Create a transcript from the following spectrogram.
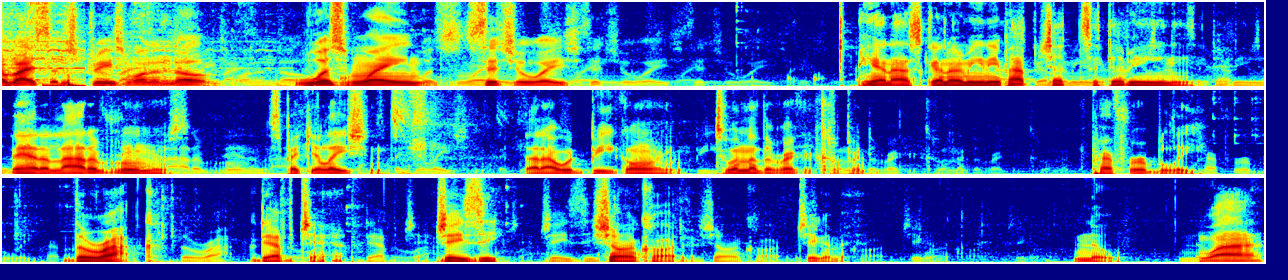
All right, so the streets want to know what's Wayne's situation. He and I Scanamini, Pop. They had a lot of rumors, speculations that I would be going to another record company, preferably The Roc, Def Jam, Jay Z, Sean Carter, Jigga. No. Why?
